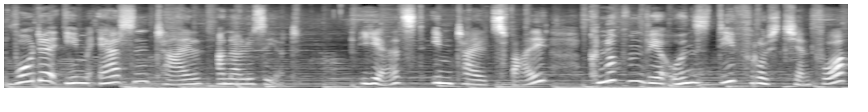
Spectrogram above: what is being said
wurde im ersten Teil analysiert. Jetzt im Teil 2 knüpfen wir uns die Früchtchen vor,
